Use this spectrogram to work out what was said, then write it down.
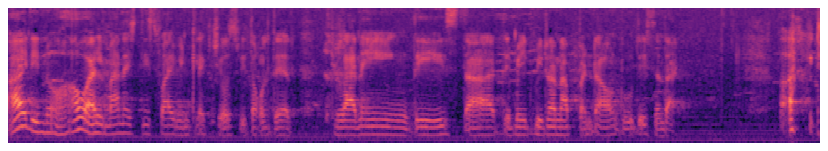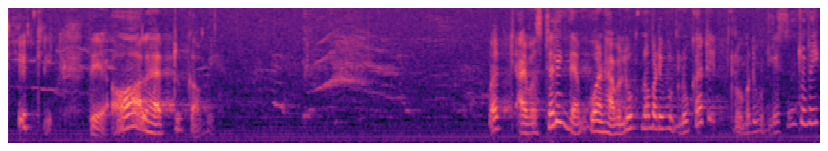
I didn't know how I'll manage these five intellectuals with all their planning, this, that. They made me run up and down, do this and that. Ultimately, they all had to come in. But I was telling them, go and have a look. Nobody would look at it. Nobody would listen to me.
